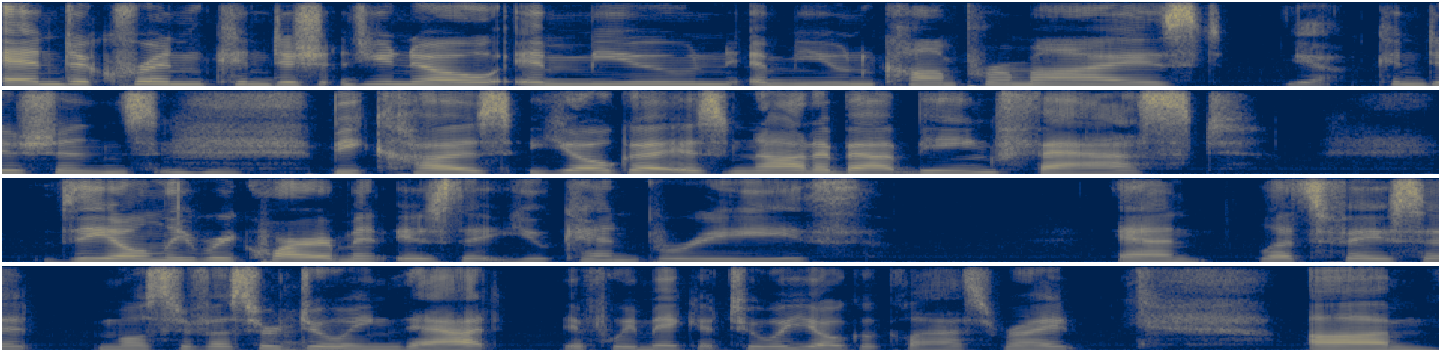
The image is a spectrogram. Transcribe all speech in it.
endocrine conditions. You know, immune immune compromised Yeah. conditions because yoga is not about being fast. The only requirement is that you can breathe. And let's face it, most of us are doing that if we make it to a yoga class, right? Um,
